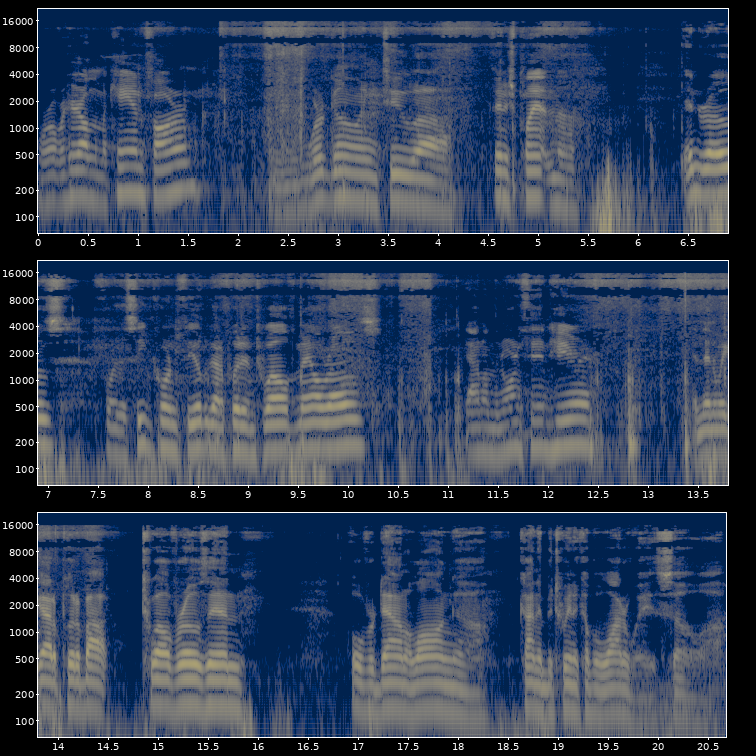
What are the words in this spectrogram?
We're over here on the McCann farm. We're going to uh, finish planting the end rows for the seed corn field. We got to put in 12 male rows down on the north end here. And then we got to put about 12 rows in over down along uh, kind of between a couple waterways. So uh,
